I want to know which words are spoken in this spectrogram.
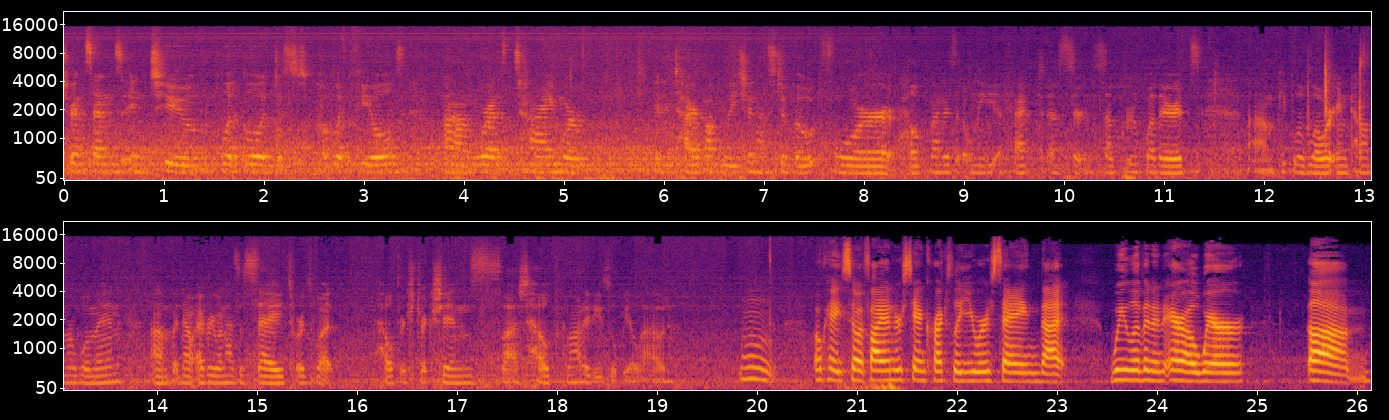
transcends into the political and just public fields. Um, we're at a time where an entire population has to vote for health matters that only affect a certain subgroup, whether it's um, people of lower income or women. Um, but now everyone has a say towards what health restrictions slash health commodities will be allowed. Mm. Okay, so if I understand correctly, you were saying that we live in an era where um,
